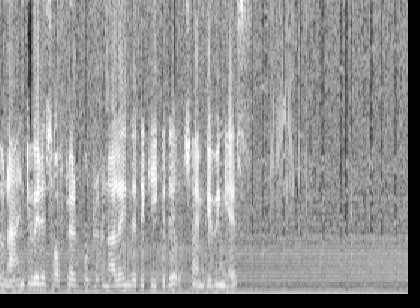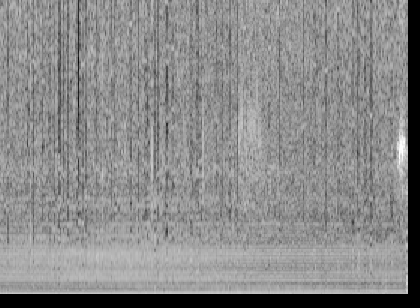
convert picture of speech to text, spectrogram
So நான் ஆன்டிவைரஸ் சாஃப்ட்வேர் போட்டிருக்கனால இந்த இது கேட்குது so I'm giving yes so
